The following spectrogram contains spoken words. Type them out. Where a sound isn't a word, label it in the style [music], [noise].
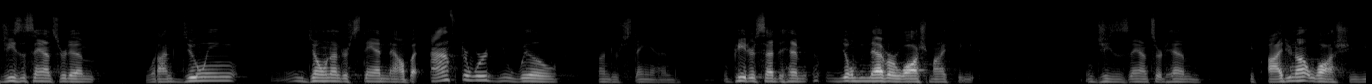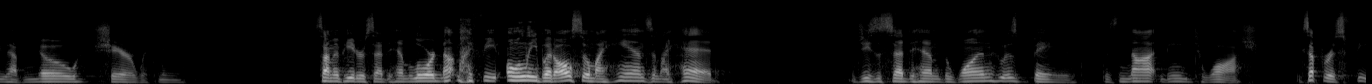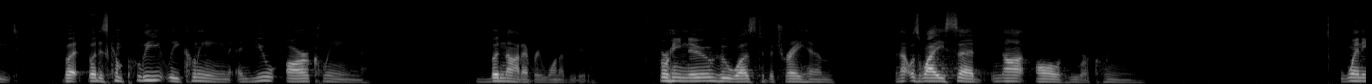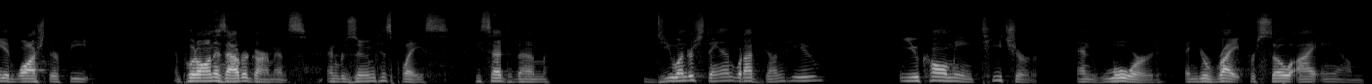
Jesus answered him, What I'm doing, you don't understand now, but afterward you will understand. And Peter said to him, You'll never wash my feet. And Jesus answered him, If I do not wash you, you have no share with me. Simon Peter said to him, Lord, not my feet only, but also my hands and my head. Jesus said to him, The one who is bathed does not need to wash, except for his feet but, but is completely clean, and you are clean, but not every one of you. For he knew who was to betray him, and that was why he said, Not all of you are clean. When he had washed their feet and put on his outer garments and resumed his place, he said to them, Do you understand what I've done to you? You call me teacher and Lord, and you're right, for so I am.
